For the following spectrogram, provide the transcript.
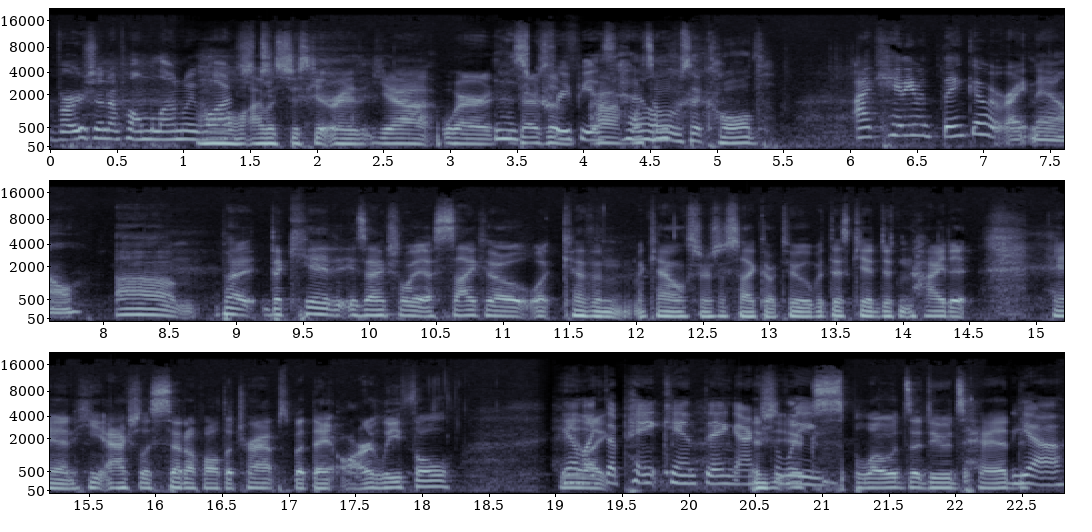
version of Home Alone we watched? Oh, I was just getting ready. To, Yeah, where was there's creepy a. as uh, What's, what was it called? I can't even think of it right now. Um, but the kid is actually a psycho. What Kevin McAllister's a psycho too, but this kid didn't hide it, and he actually set up all the traps, but they are lethal. He, yeah, like, the paint can thing actually. explodes a dude's head. yeah.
